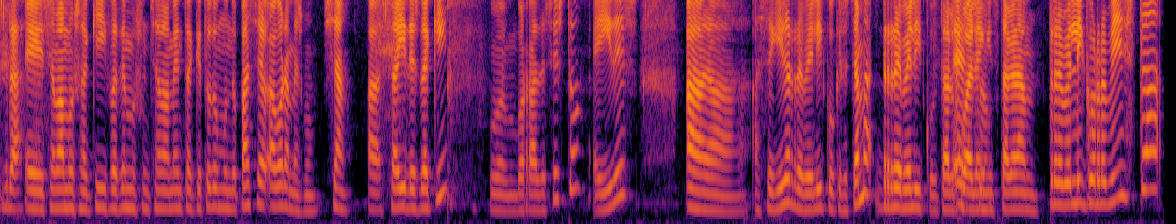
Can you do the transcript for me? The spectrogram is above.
Gracias. Eh, chamamos aquí, facemos un chamamento a que todo o mundo pase agora mesmo. Xa, a saídes de aquí, borrades isto e ides a, a seguir a Rebelico, que se chama Rebelico, tal Eso. en Instagram. Rebelico Revista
